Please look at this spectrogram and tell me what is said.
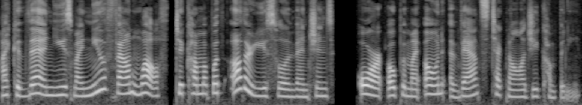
I could then use my newfound wealth to come up with other useful inventions or open my own advanced technology company.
